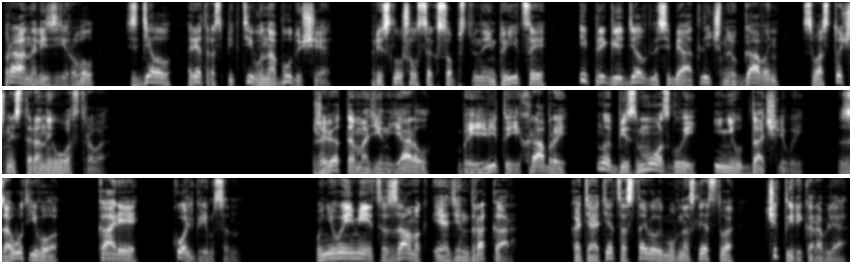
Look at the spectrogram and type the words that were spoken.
проанализировал, сделал ретроспективу на будущее, прислушался к собственной интуиции и приглядел для себя отличную гавань с восточной стороны острова. Живет там один ярл, боевитый и храбрый, но безмозглый и неудачливый. Зовут его Кари Кольгримсон. У него имеется замок и один дракар, хотя отец оставил ему в наследство четыре корабля.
